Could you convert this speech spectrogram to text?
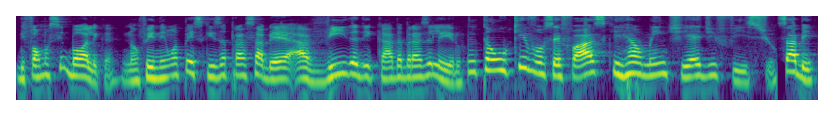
de forma simbólica. Não fiz nenhuma pesquisa para saber a vida de cada brasileiro. Então, o que você faz que realmente é difícil, sabe?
